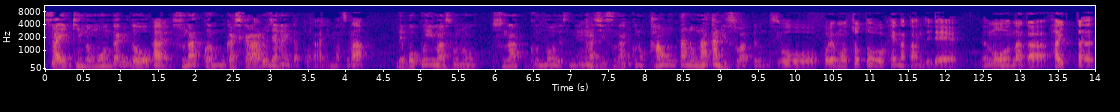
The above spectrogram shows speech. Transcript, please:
最近のもんだけど、はいスナックは昔からあるじゃないかと。ありますな。で、僕今そのスナックのですねう、ん貸しスナックのカウンターの中に座ってるんですよ。そう、これもちょっと変な感じで、もうなんか入った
